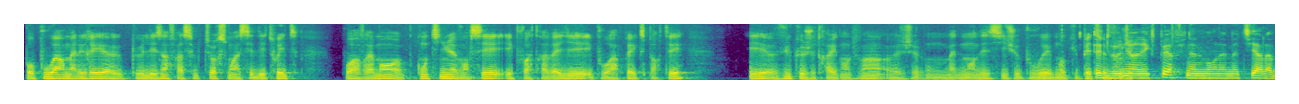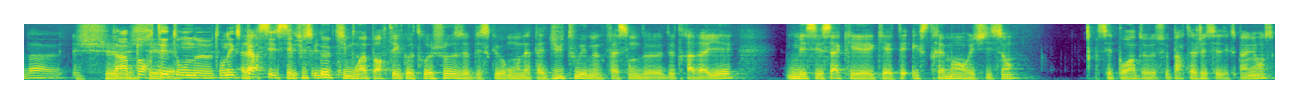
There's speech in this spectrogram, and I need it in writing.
pour pouvoir, malgré euh, que les infrastructures sont assez détruites, pouvoir vraiment continuer à avancer et pouvoir travailler et pouvoir après exporter. Et euh, vu que je travaille dans le vin, on m'a demandé si je pouvais m'occuper de ce devenu un expert finalement, la matière là-bas. Tu as apporté ton, ton expertise. C'est plus eux qui m'ont apporté qu'autre chose, parce qu'on n'a pas du tout les mêmes façons de, travailler. Mais c'est ça qui, qui, a été extrêmement enrichissant, c'est de pouvoir de se partager ces expériences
